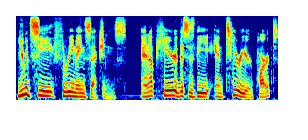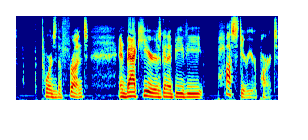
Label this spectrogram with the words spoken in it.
You would see three main sections. And up here, this is the anterior part towards the front. And back here is going to be the posterior part.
